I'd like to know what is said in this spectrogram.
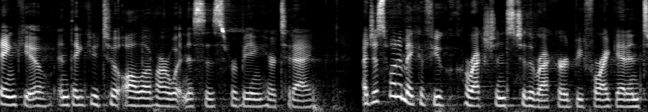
Thank you, and thank you to all of our witnesses for being here today. I just want to make a few corrections to the record before I get into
